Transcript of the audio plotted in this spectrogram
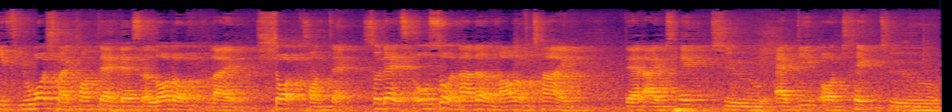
if you watch my content, there's a lot of like short content. So that's also another amount of time that I take to edit or take to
